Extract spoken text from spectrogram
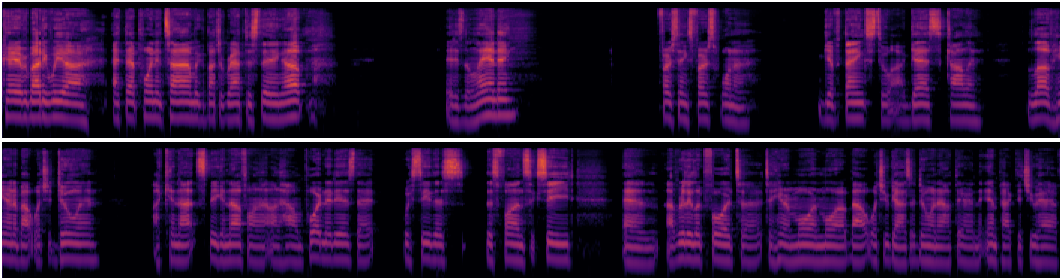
Okay, everybody, we are at that point in time. We're about to wrap this thing up. It is the landing. First things first, want to give thanks to our guest, Colin. Love hearing about what you're doing. I cannot speak enough on on how important it is that we see this this fund succeed, and I really look forward to to hearing more and more about what you guys are doing out there and the impact that you have.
